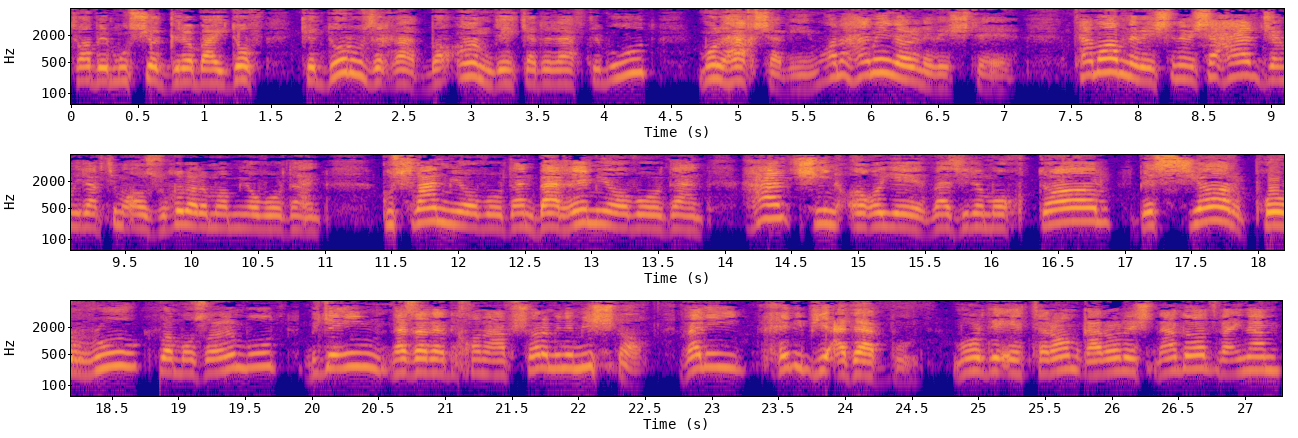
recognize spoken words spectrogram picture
تا به موسیو گریبایدوف که دو روز قبل با آن دهکده رفته بود ملحق شویم. حالا همه اینا رو نوشته. تمام نوشته نوشته هر جمعی رفتیم آزوقه برای ما می آوردن گوسفند می آوردن بره می آوردن هر چین آقای وزیر مختار بسیار پررو و مزاحم بود. میگه این نظر خان افشارم اینو میشناخت ولی خیلی بیادب بود. مورد احترام قرارش نداد و اینم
